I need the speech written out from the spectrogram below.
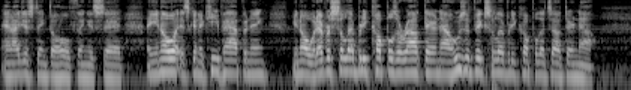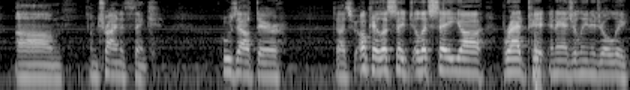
and I just think the whole thing is sad. And you know what? It's going to keep happening. You know, whatever celebrity couples are out there now. Who's a big celebrity couple that's out there now? Um, I'm trying to think who's out there. That's okay. Let's say let's say uh, Brad Pitt and Angelina Jolie.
